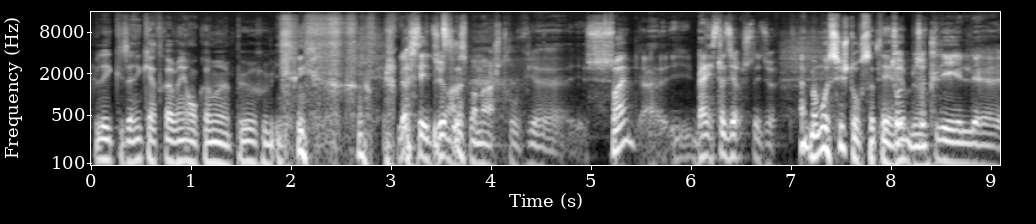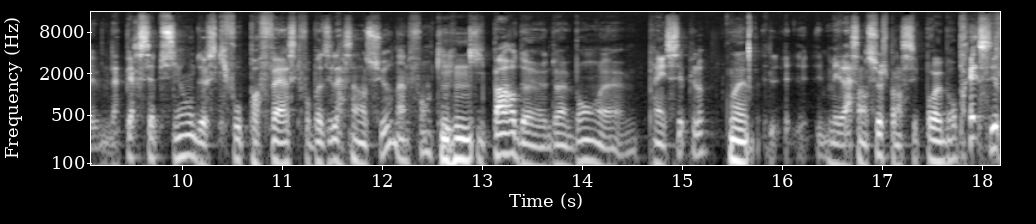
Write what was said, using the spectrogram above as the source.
Puis les années 80 ont comme un peu ruiné. Là, c'est dur en ce moment, je trouve. Euh, sur- Ouais. euh, ben, c'est-à-dire, c'est dur. Ah, mais moi aussi, je trouve ça terrible. toute les, le- la perception de ce qu'il faut pas faire, ce qu'il faut pas dire, la censure, dans le fond, qui, Mhm. qui part d'un bon euh, principe, là. Ouais. Mais la censure, je pense que c'est pas un bon principe.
